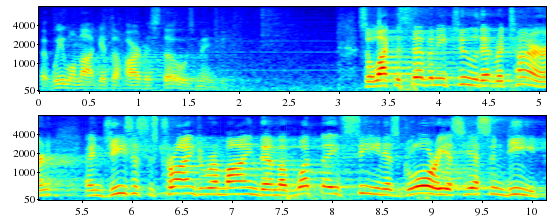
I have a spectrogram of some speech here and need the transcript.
but we will not get to harvest those, maybe. So, like the 72 that return, and Jesus is trying to remind them of what they've seen is glorious, yes, indeed,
